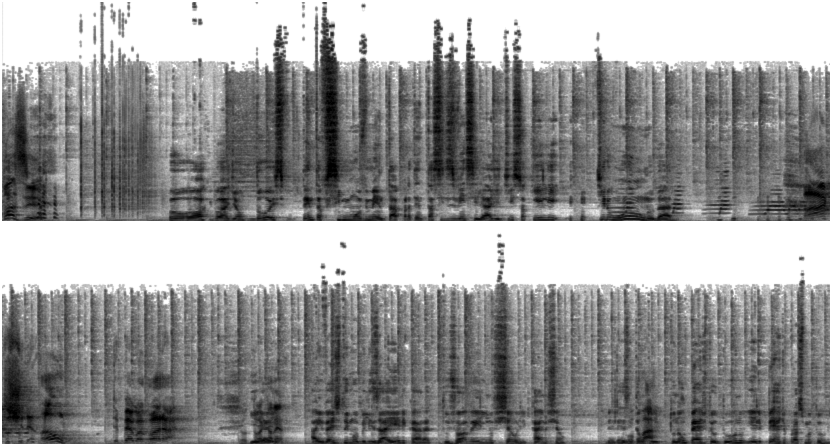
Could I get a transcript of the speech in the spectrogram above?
12! O Orc Guardião 2 tenta se movimentar para tentar se desvencilhar de ti, só que ele tira um 1 no dado. Ah, que chinelão! Te pego agora! Eu E tô aí, aquela. ao invés de tu imobilizar ele, cara, tu joga ele no chão, ele cai no chão. Beleza? Então Opa. tu, tu não perde o teu turno e ele perde o próximo turno.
